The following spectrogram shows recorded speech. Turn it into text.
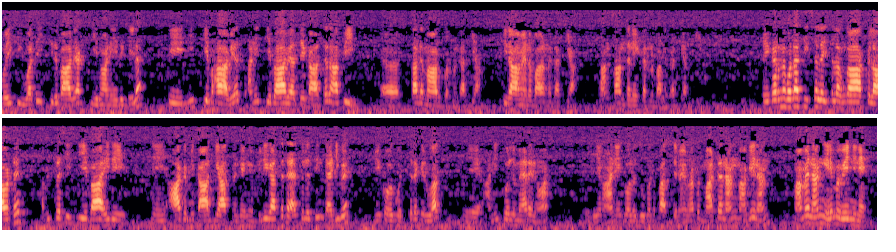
ඔය කිව්වට ඉස්තිර භාවයක් කියනවා නේද කියලා මේ නිත්‍ය භාවයත් අනිත්‍ය භාවයත් දෙක අතර අපි තද මාරු කරන ගතිය, ඉරාමන බලන ගතිය, සංසන්දනය කරන බලන ගතියක් තියෙනවා. ඒ කරන කොටත් ඉස්සලා ඉස්සලා හුඟක් වෙලාවට අපි ප්‍රසිද්ධියේ බාහිරේ මේ ආගමික ආධ්‍යාත්මිකයෙන් පිළිගත්තට ඇතුළතින් දැඩිව මේක ඔය කොච්චර කෙරුවත් මේ අනිත්වල මැරෙනවා. එහෙම අනේකවල දුකටපත් වෙනවා. මට නම් මගේ නම් මම නම් එහෙම වෙන්නේ නැහැ.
